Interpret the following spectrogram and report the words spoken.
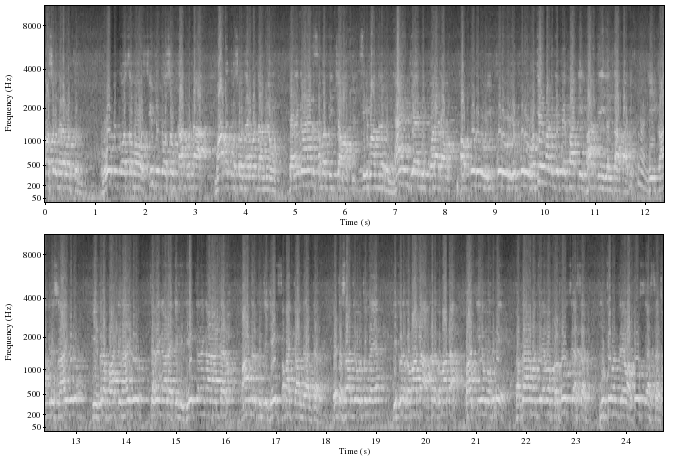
కోసం నిలబడుతుంది. ఓటు కోసమో సీటు కోసం కాకుండా మాట కోసం నిలబడ్డాం మేము. తెలంగాణను సమర్థించాం సీమాంధ్రకు న్యాయం చేయాలని పోరాడాం. అప్పుడు ఇప్పుడు ఎప్పుడు ఒకే మాట చెప్పే పార్టీ భారతీయ జనతా పార్టీ. ఈ కాంగ్రెస్ నాయకుడు ఈ ఇతర పార్టీ నాయకుడు తెలంగాణకి జై తెలంగాణ అంటారు ఆంధ్రకు వచ్చి జై సమాఖ్యాంధ్ర అంటారు. ఎంత సాధ్యం అవుతుందయ్యా ఇక్కడ ఒక మాట అక్కడ ఒక మాట. పార్టీ ఏమో ఒకటి ప్రధానమంత్రి ఏమో ప్రపోజ్ చేస్తాడు ముఖ్యమంత్రి ఏమో అపోజ్ చేస్తాడు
